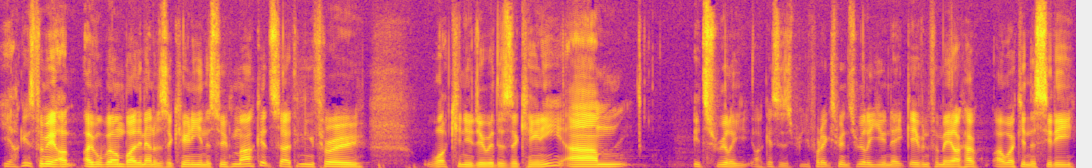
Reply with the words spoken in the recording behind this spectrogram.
Yeah, I guess for me, I'm overwhelmed by the amount of zucchini in the supermarket. So thinking through what can you do with the zucchini. Um, it's really, I guess, as you probably experienced, really unique. Even for me, like I, I work in the city,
